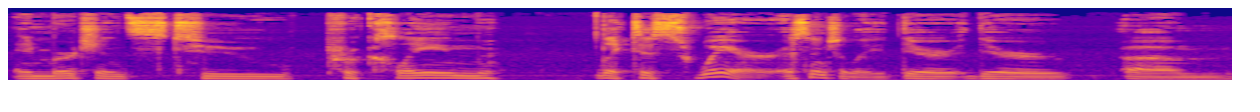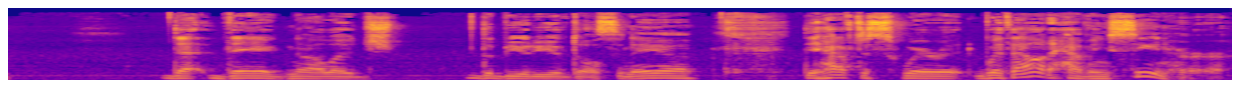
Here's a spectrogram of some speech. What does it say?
and merchants to proclaim, like to swear, essentially, their their um, that they acknowledge the beauty of Dulcinea. They have to swear it without having seen her.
